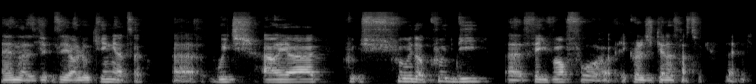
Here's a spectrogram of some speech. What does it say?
and uh, they are looking at uh, which area should or could be favored for ecological infrastructure planning.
